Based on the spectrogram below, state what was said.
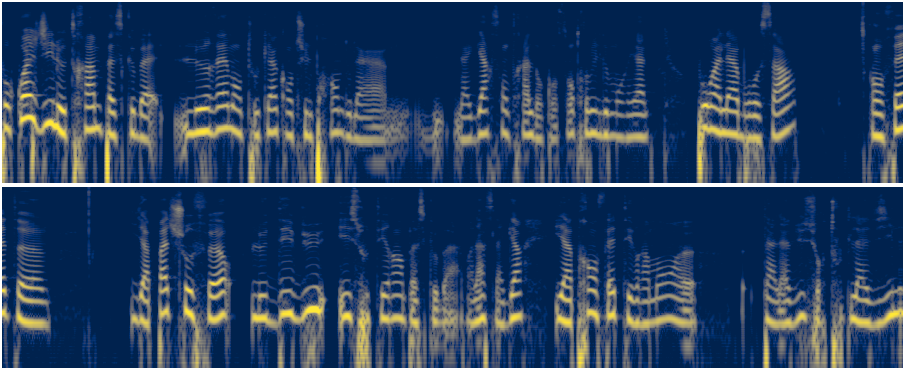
Pourquoi je dis le tram? Parce que bah, le REM, en tout cas, quand tu le prends de la, la gare centrale, donc en centre-ville de Montréal, pour aller à Brossard, en fait, euh, il n'y a pas de chauffeur. Le début est souterrain parce que bah, voilà, c'est la gare. Et après, en fait, tu vraiment. Euh, as la vue sur toute la ville.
